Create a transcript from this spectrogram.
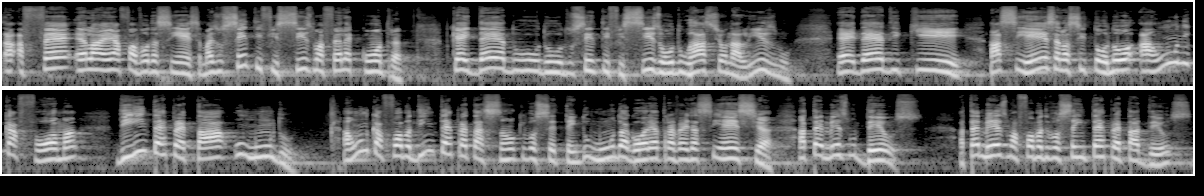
a, fé ela é a favor da ciência, mas o cientificismo, a fé é contra. Porque a ideia do, do, do cientificismo ou do racionalismo é a ideia de que a ciência ela se tornou a única forma de interpretar o mundo. A única forma de interpretação que você tem do mundo agora é através da ciência, até mesmo Deus. Até mesmo a forma de você interpretar Deus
